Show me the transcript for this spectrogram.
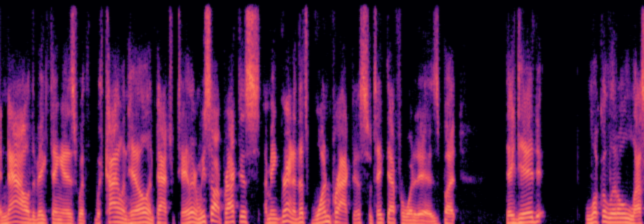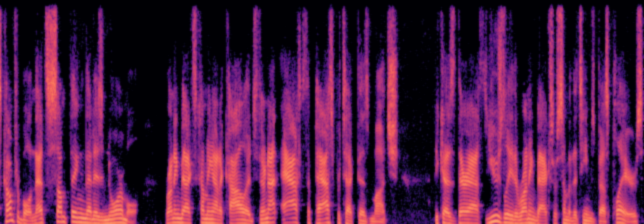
And now the big thing is with with Kylin Hill and Patrick Taylor, and we saw it practice. I mean, granted, that's one practice, so take that for what it is. But they did look a little less comfortable, and that's something that is normal. Running backs coming out of college, they're not asked to pass protect as much because they're asked usually the running backs are some of the team's best players.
